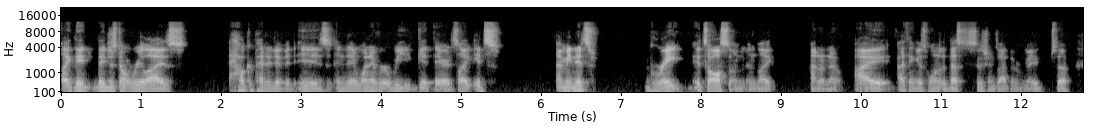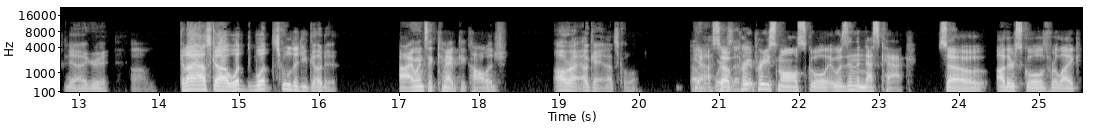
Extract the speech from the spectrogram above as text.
like they they just don't realize how competitive it is and then whenever we get there it's like it's i mean it's great it's awesome and like I don't know. I I think it's one of the best decisions I've ever made. So yeah, I agree. Um, can I ask uh what what school did you go to? I went to Connecticut College. All right. Okay, that's cool. Oh, yeah, so pre- pretty small school. It was in the NESCAC. So other schools were like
